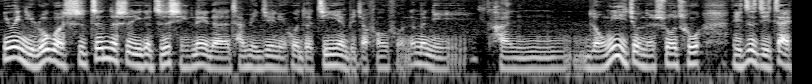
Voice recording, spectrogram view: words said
因为你如果是真的是一个执行类的产品经理或者经验比较丰富，那么你很容易就能说出你自己在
